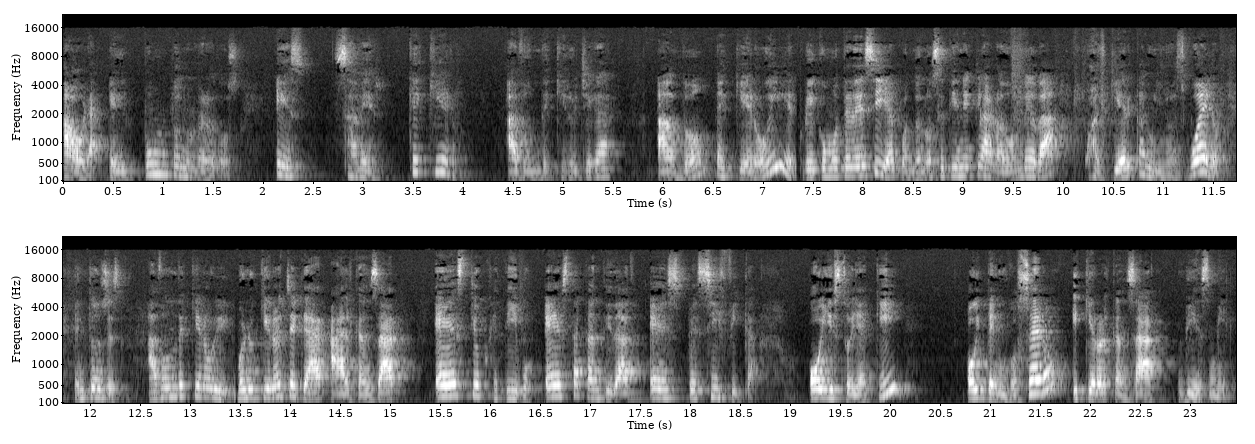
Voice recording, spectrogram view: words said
Ahora, el punto número dos es saber qué quiero, a dónde quiero llegar, a dónde quiero ir. Porque como te decía, cuando no se tiene claro a dónde va, cualquier camino es bueno. Entonces, ¿a dónde quiero ir? Bueno, quiero llegar a alcanzar este objetivo, esta cantidad específica. Hoy estoy aquí, hoy tengo cero y quiero alcanzar 10 mil.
